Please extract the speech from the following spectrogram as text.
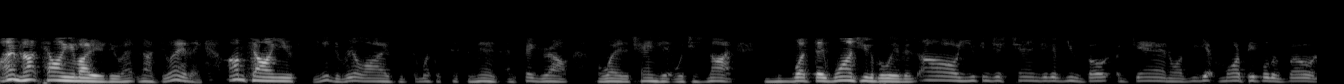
I'm not telling anybody to do it, not do anything. I'm telling you, you need to realize that what the system is and figure out a way to change it, which is not what they want you to believe is, oh, you can just change it if you vote again, or if you get more people to vote,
